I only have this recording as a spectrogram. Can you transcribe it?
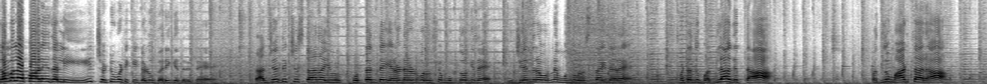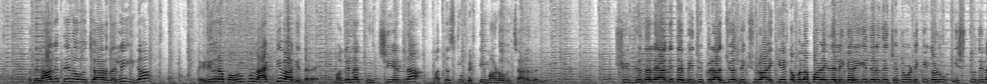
ಕಮಲಪಾಳ್ಯದಲ್ಲಿ ಚಟುವಟಿಕೆಗಳು ಗರಿಗೆದರಿದೆ. ರಾಜ್ಯಾಧ್ಯಕ್ಷ ಸ್ಥಾನ ಇವ್ರು ಕೊಟ್ಟಂತೆ ಎರಡೆರಡು ವರ್ಷ ಮುಗ್ದೋಗಿದೆ. ವಿಜೇಂದ್ರ ಅವ್ರನ್ನೇ ಮುಂದುವರಿಸ್ತಾ ಇದ್ದಾರೆ. ಬಟ್ ಅದು ಬದಲಾಗುತ್ತಾ? ಬದಲು ಮಾಡ್ತಾರಾ? ಬದಲಾಗುತ್ತೆ ಅನ್ನೋ ವಿಚಾರದಲ್ಲಿ ಈಗ ಯಡಿಯೂರಪ್ಪ ಅವರು ಫುಲ್ ಆಕ್ಟಿವ್ ಆಗಿದ್ದಾರೆ. ಮಗನ ಕುರ್ಚಿಯನ್ನ ಮತ್ತಷ್ಟು ಗಟ್ಟಿ ಮಾಡೋ ವಿಚಾರದಲ್ಲಿ. ಶೀಘ್ರದಲ್ಲೇ ಆಗುತ್ತೆ ಬಿಜೆಪಿ ರಾಜ್ಯಾಧ್ಯಕ್ಷರು ಆಯ್ಕೆ. ಕಮಲಪಾಳ್ಯದಲ್ಲಿ ಗರಿಗೆದರಿದೆ ಚಟುವಟಿಕೆಗಳು ಇಷ್ಟು ದಿನ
